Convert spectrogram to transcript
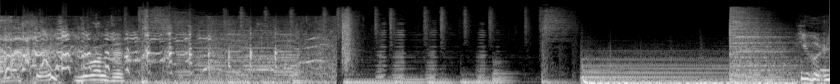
আমার জীবন শেষ। ভাই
